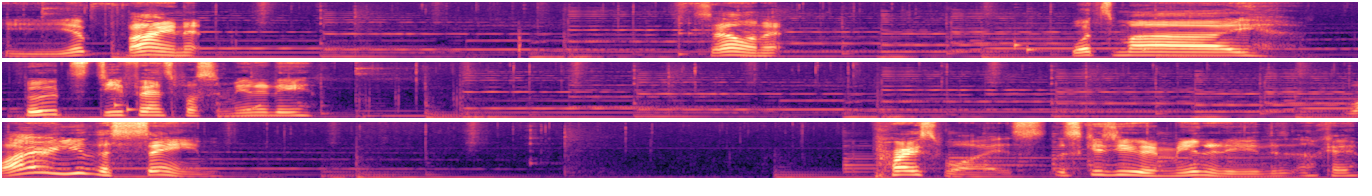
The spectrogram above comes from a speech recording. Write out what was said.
Yep, buying it. Selling it. What's my boots? Defense plus immunity. Why are you the same? Price wise, this gives you immunity. Okay.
